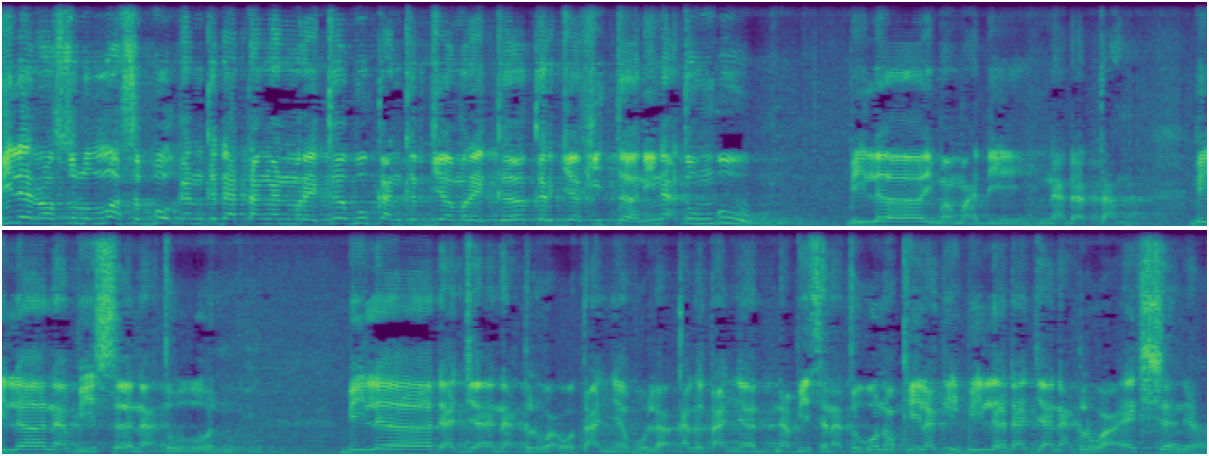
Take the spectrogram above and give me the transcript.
Bila Rasulullah sebutkan kedatangan mereka bukan kerja mereka kerja kita ni nak tunggu. Bila Imam Mahdi nak datang? Bila Nabi Isa nak turun? Bila Dajjal nak keluar? Oh tanya pula. Kalau tanya Nabi saya nak turun okey lagi. Bila Dajjal nak keluar? Action dia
